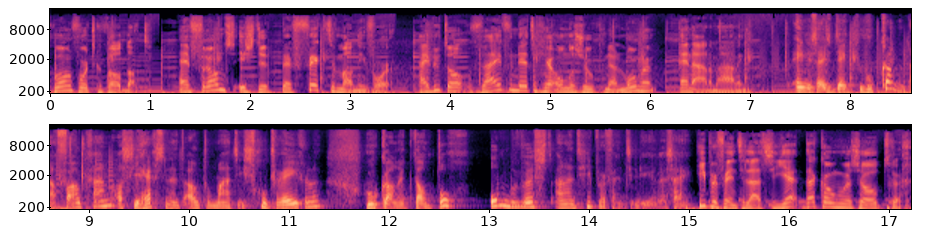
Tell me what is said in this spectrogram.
Gewoon voor het geval dat. En Frans is de perfecte man hiervoor. Hij doet al 35 jaar onderzoek naar longen en ademhaling. Enerzijds denk je, hoe kan het nou fout gaan als die hersenen het automatisch goed regelen? Hoe kan ik dan toch onbewust aan het hyperventileren zijn? Hyperventilatie, ja, daar komen we zo op terug.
